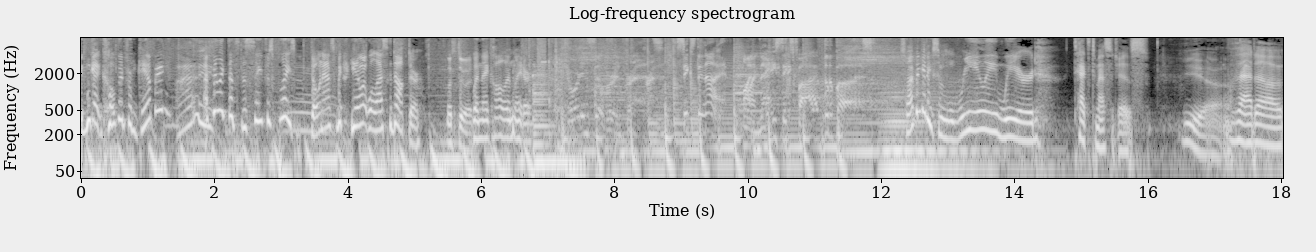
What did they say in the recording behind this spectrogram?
You can get COVID from camping? I, feel like that's the safest place. Don't ask me. You know what? We'll ask the doctor Let's do it. when they call in later. Jordan Silver and Friends. 6 to 9 on 96.5 The Buzz. So I've been getting some really weird text messages yeah. that uh,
